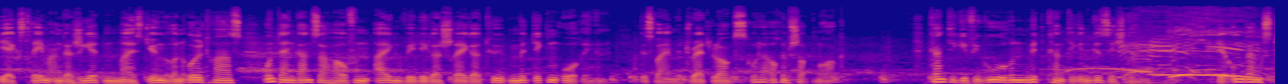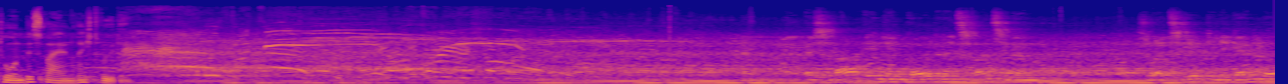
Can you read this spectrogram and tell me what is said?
die extrem engagierten, meist jüngeren Ultras und ein ganzer Haufen eigenwilliger schräger Typen mit dicken Ohrringen, bisweilen mit Dreadlocks oder auch im Schottenrock. Kantige Figuren mit kantigen Gesichtern. Der Umgangston bisweilen recht rüde. In den goldenen Zwanzigern, so erzählt die Legende,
